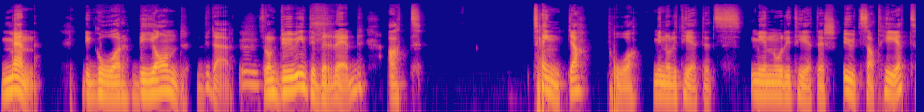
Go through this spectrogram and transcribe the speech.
Men det går beyond det där. Mm. För om du inte är beredd att tänka på minoritetets, minoriteters utsatthet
